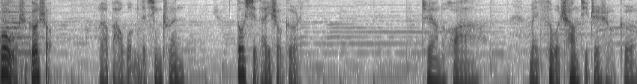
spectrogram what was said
如果我是歌手，我要把我们的青春都写在一首歌里。这样的话，每次我唱起这首歌，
